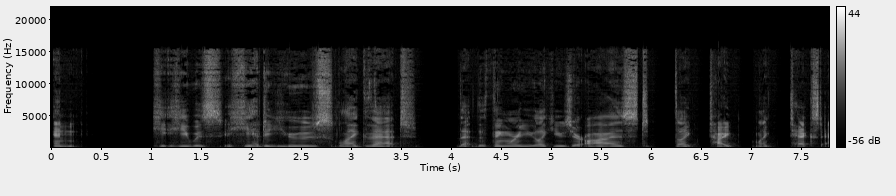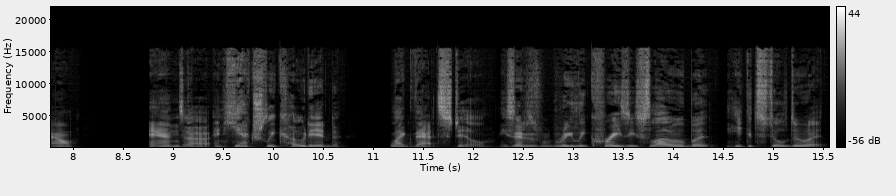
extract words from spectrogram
and he he was he had to use like that that the thing where you like use your eyes to like type like text out, and uh, and he actually coded like that still. He said it was really crazy slow, but he could still do it.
